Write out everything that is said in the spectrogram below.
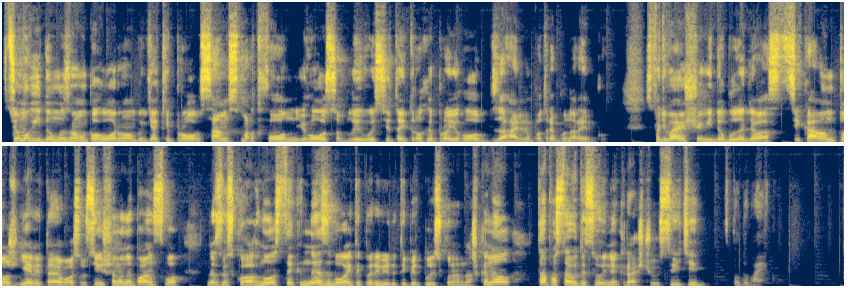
В цьому відео ми з вами поговоримо як і про сам смартфон, його особливості та й трохи про його загальну потребу на ринку. Сподіваюся, що відео буде для вас цікавим. Тож я вітаю вас усіх, шановне панство, на зв'язку Агностик. Не забувайте перевірити підписку на наш канал та поставити свою найкращу у світі вподобайку.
